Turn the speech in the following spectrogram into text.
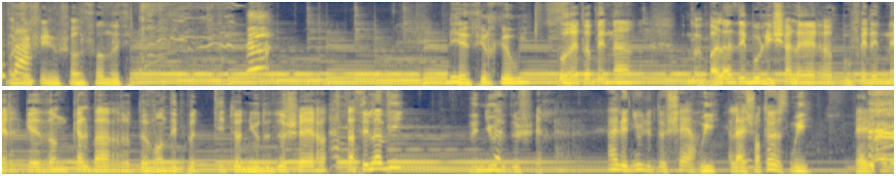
ou Moi pas j'ai fait une chanson dessus. Bien sûr que oui, pour être peinard, me balader bouliche à l'air, bouffer des merguez en calbar devant des petites nudes de chair. Ça c'est la vie, les nudes de chair. Ah, les nudes de chair. Oui, La chanteuse. oui. Mais elle est pas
